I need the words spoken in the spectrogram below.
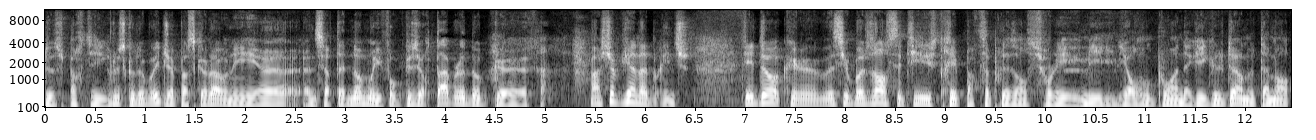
de ce parti. Plus que de bridge, parce que là, on est euh, un certain nombre, il faut plusieurs tables, donc... euh, Un championnat de bridge. Et donc, euh, M. Bolzan s'est illustré par sa présence sur les, les, ronds-points d'agriculteurs, notamment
